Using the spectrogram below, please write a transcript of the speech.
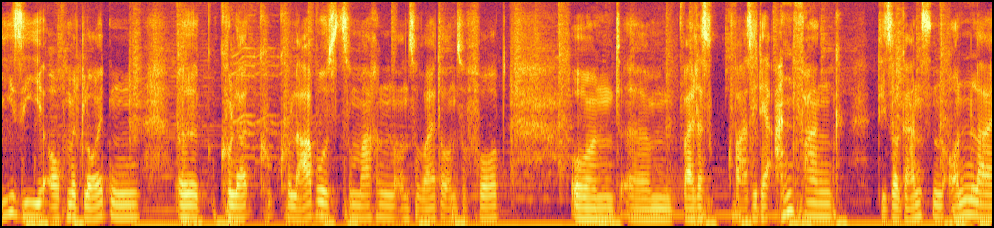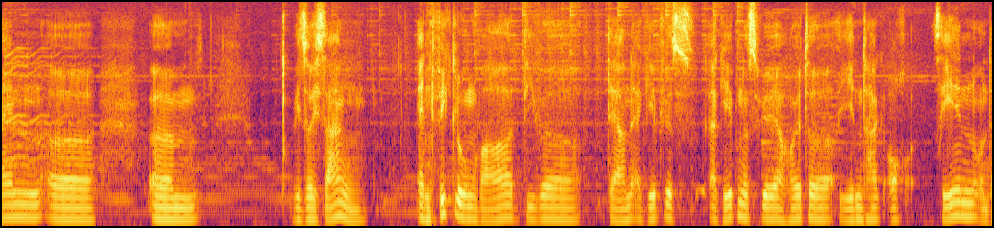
easy, auch mit Leuten äh, Kolla Ko- Kollabos zu machen und so weiter und so fort. Und ähm, weil das quasi der Anfang dieser ganzen Online, äh, ähm, wie soll ich sagen, Entwicklung war, die wir, deren Ergebnis, Ergebnis wir ja heute jeden Tag auch sehen und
